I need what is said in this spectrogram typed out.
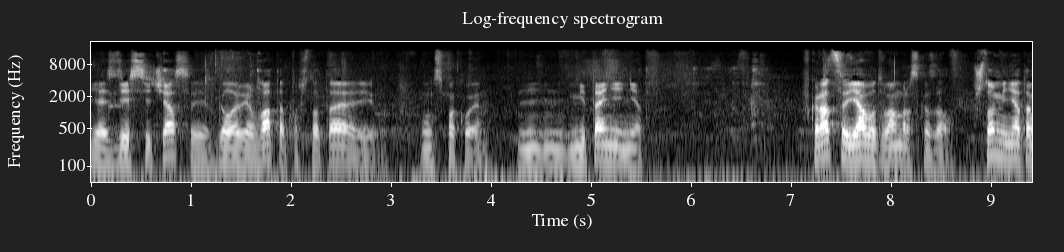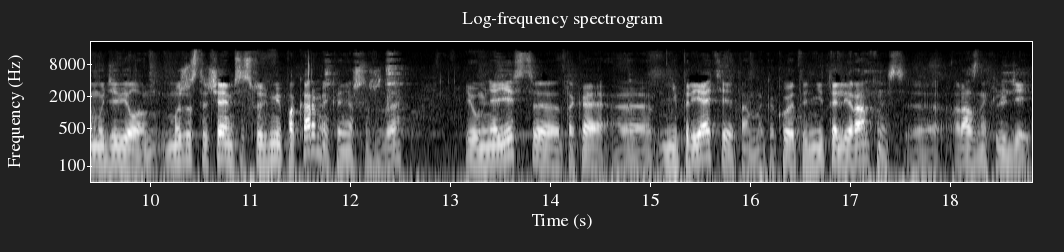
Я здесь сейчас, и в голове вата, пустота, и он спокоен. Метаний нет. Вкратце я вот вам рассказал. Что меня там удивило? Мы же встречаемся с людьми по карме, конечно же, да? И у меня есть э, такая э, неприятие там, и какая-то нетолерантность э, разных людей.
